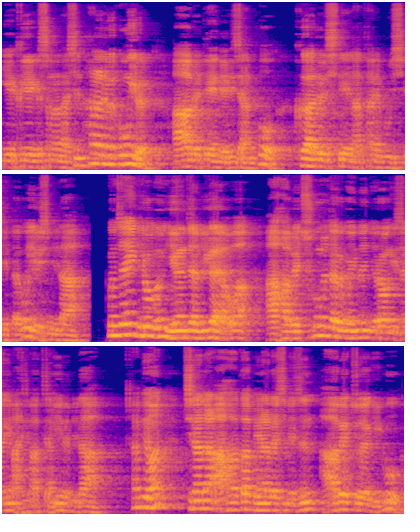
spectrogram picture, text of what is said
이에 그에게 선언하신 하나님의 공의를 아합의 때에 내리지 않고 그 아들 시대에 나타내 보이시겠다고 이르십니다. 본장의 기록은 예언자 미가야와 아합의 죽음을 다루고 있는 열왕기상의 마지막 장이 됩니다. 한편 지난날 아합과 베나다시 맺은 아합의 조약 이후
